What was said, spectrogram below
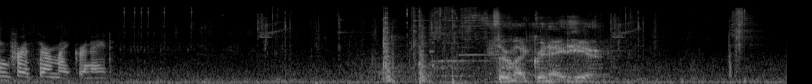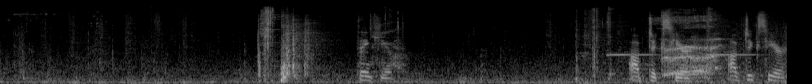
Looking for a thermite grenade. Thermite grenade here. Thank you. Optics here. Uh. Optics here.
